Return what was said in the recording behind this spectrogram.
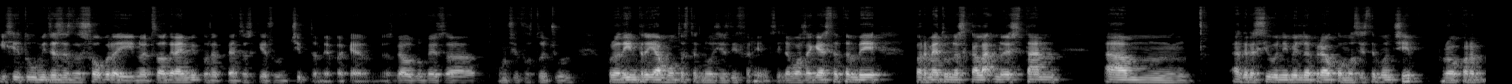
i si tu mires des de sobre i no ets del gremi, doncs et penses que és un xip també, perquè es veu només eh, com si fos tot junt. Però a dintre hi ha moltes tecnologies diferents. I llavors aquesta també permet un escalat, no és tan um, agressiu a nivell de preu com el System on Chip, però per,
